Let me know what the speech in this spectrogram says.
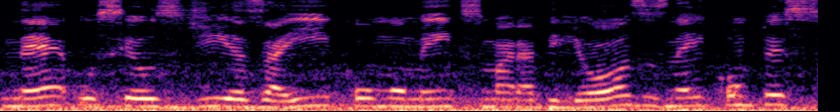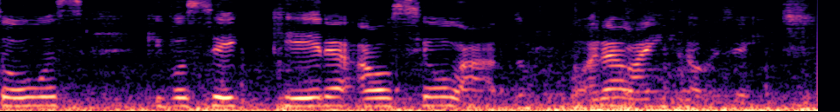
né, os seus dias aí com momentos maravilhosos, né, e com pessoas que você queira ao seu lado. Bora lá então, gente.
